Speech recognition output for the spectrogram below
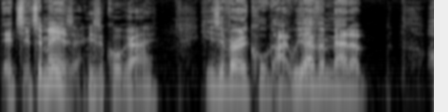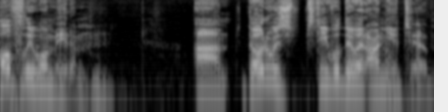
It's it's amazing. He's a cool guy. He's a very cool guy. We haven't met him. Hopefully, we'll meet him. Um, go to his Steve will do it on YouTube.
